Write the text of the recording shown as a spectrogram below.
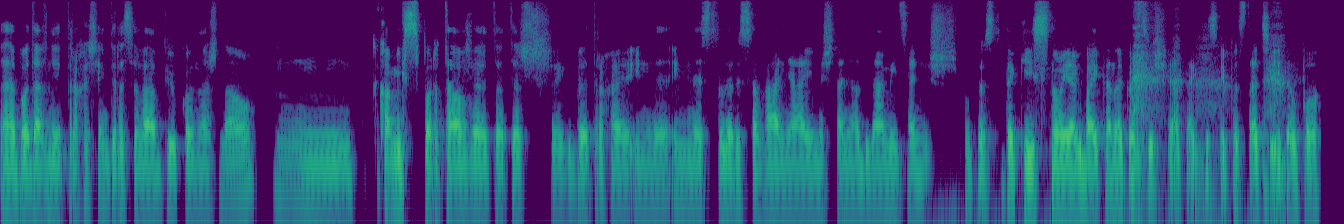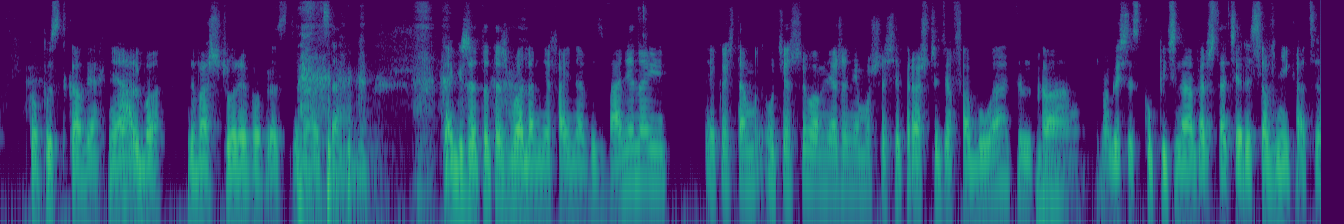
E, bo dawniej trochę się interesowałem piłką nożną. Mm, komiks sportowy to też jakby trochę inny, inny styl rysowania i myślenia o dynamice niż po prostu taki snu jak bajka na końcu świata, gdzie sobie postaci idą po, po pustkowiach, nie? Albo dwa szczury po prostu na oceanie. Także to też było dla mnie fajne wyzwanie. No i jakoś tam ucieszyło mnie, że nie muszę się troszczyć o fabułę, tylko mhm. mogę się skupić na warsztacie rysownika, co,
